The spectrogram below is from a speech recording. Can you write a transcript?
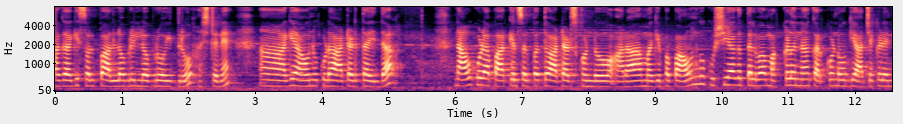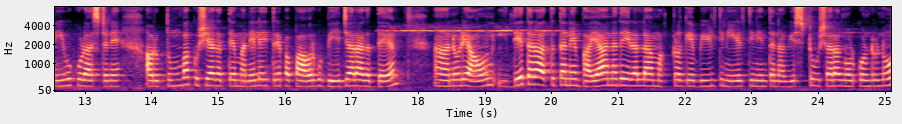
ಹಾಗಾಗಿ ಸ್ವಲ್ಪ ಅಲ್ಲೊಬ್ರು ಇಲ್ಲೊಬ್ಬರು ಇದ್ದರು ಅಷ್ಟೇ ಹಾಗೆ ಅವನು ಕೂಡ ಆಟ ಆಡ್ತಾ ಇದ್ದ. ನಾವು ಕೂಡ ಪಾರ್ಕಲ್ಲಿ ಸ್ವಲ್ಪ ಹೊತ್ತು ಆಟ ಆಡಿಸ್ಕೊಂಡು ಆರಾಮಾಗಿ, ಪಾಪ ಅವನಿಗೂ ಖುಷಿ ಆಗುತ್ತಲ್ವ? ಮಕ್ಕಳನ್ನು ಕರ್ಕೊಂಡೋಗಿ ಆಚೆ ಕಡೆ ನೀವು ಕೂಡ ಅಷ್ಟೇ ಅವ್ರಿಗೆ ತುಂಬ ಖುಷಿಯಾಗುತ್ತೆ ಮನೇಲೇ ಇದ್ದರೆ ಪಾಪ ಅವ್ರಿಗೂ ಬೇಜಾರಾಗುತ್ತೆ. ನೋಡಿ, ಅವನು ಇದೇ ಥರ ಹತ್ತುತ್ತಾನೆ. ಭಯ ಅನ್ನೋದೇ ಇರಲ್ಲ. ಮಕ್ಕಳಿಗೆ ಬೀಳ್ತೀನಿ, ಹೇಳ್ತೀನಿ ಅಂತ ನಾವು ಎಷ್ಟು ಹುಷಾರಾಗಿ ನೋಡಿಕೊಂಡ್ರೂ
